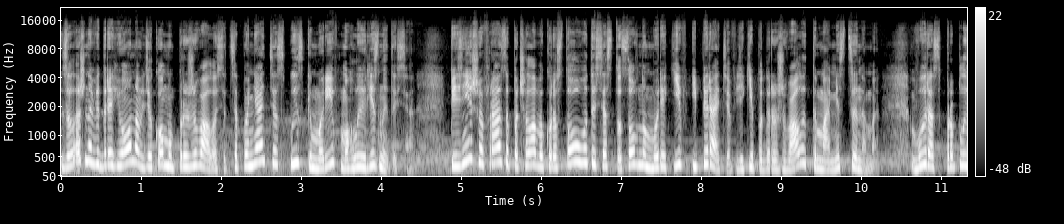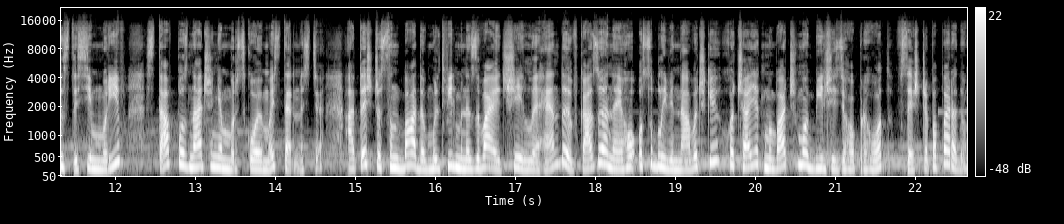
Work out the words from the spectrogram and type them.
Залежно від регіону, в якому приживалося це поняття, списки морів могли різнитися. Пізніше фраза почала використовуватися стосовно моряків і піратів, які подорожували тима місцинами. Вираз проплисти сім морів став позначенням морської майстерності. А те, що Синбада в мультфільмі називають ще й легендою, вказує на його особливі навички. Хоча, як ми бачимо, більшість його пригод все ще попереду.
